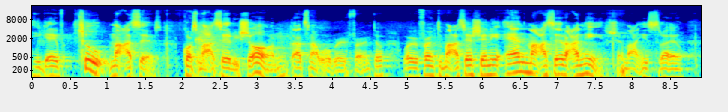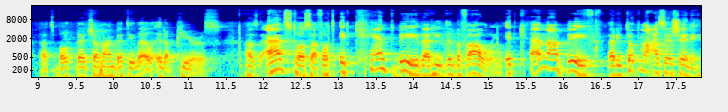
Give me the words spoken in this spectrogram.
He gave two Ma'asers. Of course, Ma'aser Rishon, that's not what we're referring to. We're referring to Ma'aser Sheni and Ma'aser Ani, Shema Israel. That's both Bet Shammai and Bet Hillel, it appears. As adds Tosafot, it can't be that he did the following. It cannot be that he took Ma'aser Sheni,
